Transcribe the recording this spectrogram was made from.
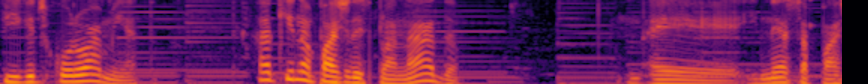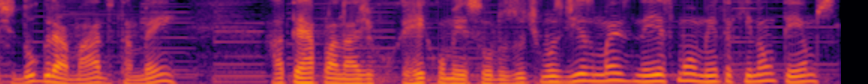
viga de coroamento. Aqui na parte da esplanada, é, e nessa parte do gramado também, a terraplanagem recomeçou nos últimos dias, mas nesse momento aqui não temos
